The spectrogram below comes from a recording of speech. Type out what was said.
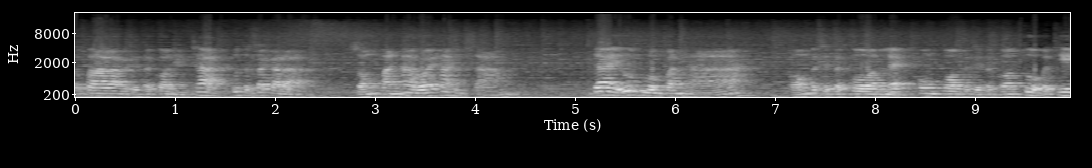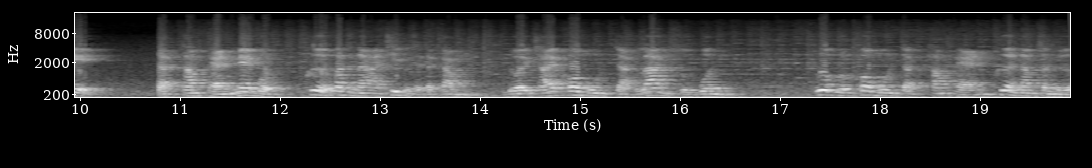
สภาเกษตรกรแห่งชาติพุทธศักราช 2553 ได้รวบรวมปัญหา ของเกษตรกรและองค์กรเกษตรกรทั่วประเทศ จัดทำแผนแม่บทเพื่อพัฒนาอาชีพเกษตรกรรม โดยใช้ข้อมูลจากล่างสู่บน รวบรวมข้อมูลจัดทำแผนเพื่อนำเสนอ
